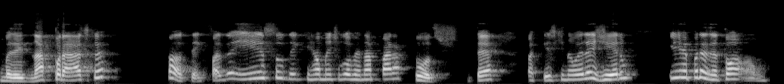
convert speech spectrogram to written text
Mas ele, na prática, fala, tem que fazer isso, tem que realmente governar para todos, até para aqueles que não elegeram e representam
